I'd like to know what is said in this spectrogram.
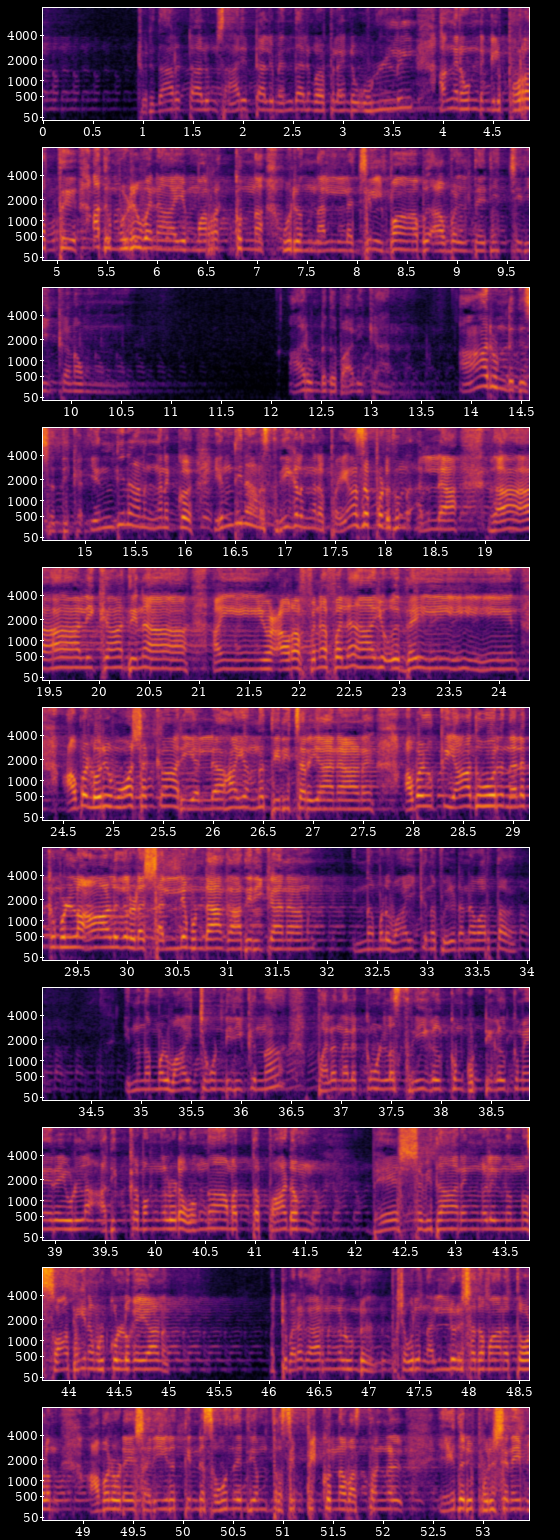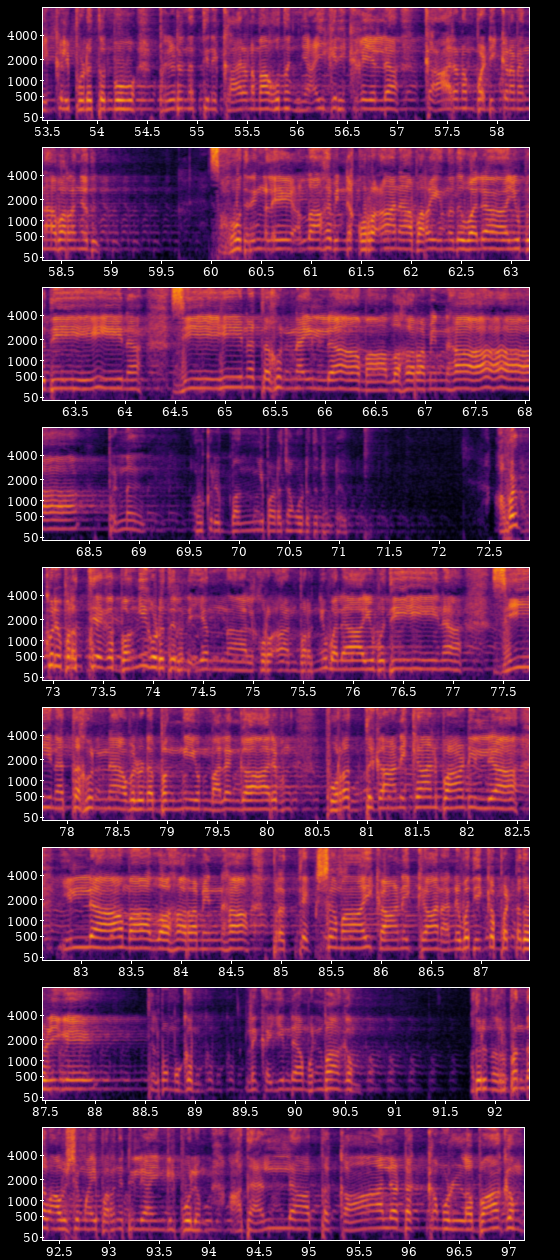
ചുരിദാറിട്ടാലും സാരിട്ടാലും എന്തായാലും കുഴപ്പമില്ല. അതിന്റെ ഉള്ളിൽ അങ്ങനെ ഉണ്ടെങ്കിൽ പുറത്ത് അത് മുഴുവനായി മറക്കുന്ന ഒരു നല്ല ജിൽബാബ് അവൾ ധരിച്ചിരിക്കണം. ആരുണ്ടത് പാലിക്കാൻ? ആരുണ്ട് ഇത് ശ്രദ്ധിക്കാൻ? എന്തിനാണ് ഇങ്ങനെ എന്തിനാണ് സ്ത്രീകൾ ഇങ്ങനെ പ്രയാസപ്പെടുത്തുന്നത്? അല്ല അവൾ ഒരു മോശക്കാരിയല്ല എന്ന് തിരിച്ചറിയാനാണ്. അവൾക്ക് യാതൊരു നിലക്കുമുള്ള ആളുകളുടെ ശല്യം ഉണ്ടാകാതിരിക്കാനാണ്. ഇന്ന് നമ്മൾ വായിക്കുന്ന പീഡന വാർത്ത ഇന്ന് നമ്മൾ വായിച്ചുകൊണ്ടിരിക്കുന്ന പല നിലക്കുമുള്ള സ്ത്രീകൾക്കും കുട്ടികൾക്കുമേരെയുള്ള അതിക്രമങ്ങളുടെ ഒന്നാമത്തെ പാഠം വേഷവിധാനങ്ങളിൽ നിന്ന് സ്വാധീനം ഉൾക്കൊള്ളുകയാണ്. മറ്റു പല കാരണങ്ങളുണ്ട്. പക്ഷെ ഒരു നല്ലൊരു ശതമാനത്തോളം അവളുടെ ശരീരത്തിന്റെ സൗന്ദര്യം ത്രസിപ്പിക്കുന്ന വസ്ത്രങ്ങൾ ഏതൊരു പുരുഷനെയും ഇക്കിളിപ്പെടുത്തുമ്പോൾ പീഡനത്തിന് കാരണമാകുന്ന ന്യായീകരിക്കുകയല്ല കാരണം പഠിക്കണമെന്നാ പറഞ്ഞത്. സഹോദരങ്ങളെ അള്ളാഹുവിന്റെ ഖുർആന പറയുന്നത് സീനതഹുന്ന ഇല്ലാ മാ ലഹറ മിൻഹാ. പെണ്ണ് അവൾക്കൊരു ഭംഗി പടച്ചം കൊടുത്തിട്ടുണ്ട്. അവൾക്കൊരു പ്രത്യേക ഭംഗി കൊടുത്തിട്ടുണ്ട്. എന്നാൽ ഖുർആൻ പറഞ്ഞു വലായുപദീന സീനത്തഹുന്ന അവളുടെ ഭംഗിയും അലങ്കാരവും പുറത്ത് കാണിക്കാൻ പാടില്ല. ഇല്ലാ മാ പ്രത്യക്ഷമായി കാണിക്കാൻ അനുവദിക്കപ്പെട്ടതൊഴികെ ചിലപ്പോൾ മുഖം അല്ലെങ്കിൽ കയ്യിന്റെ ആ മുൻഭാഗം അതൊരു നിർബന്ധം ആവശ്യമായി പറഞ്ഞിട്ടില്ല എങ്കിൽ പോലും അതല്ലാത്ത കാലടക്കമുള്ള ഭാഗം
